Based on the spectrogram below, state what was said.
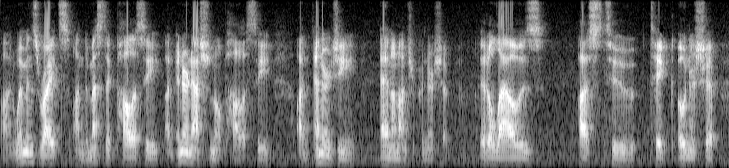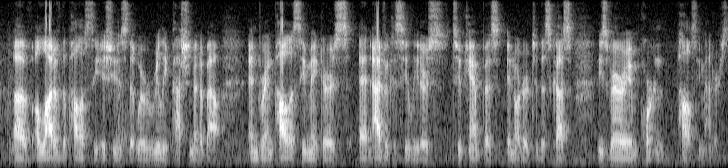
on women's rights, on domestic policy, on international policy, on energy, and on entrepreneurship. It allows us to take ownership of a lot of the policy issues that we're really passionate about and bring policymakers and advocacy leaders to campus in order to discuss these very important policy matters.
